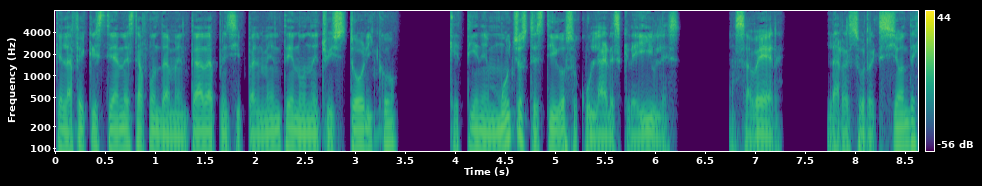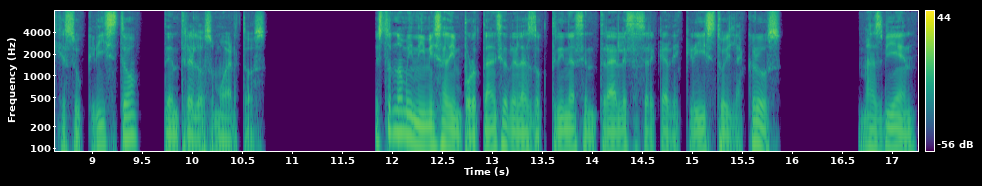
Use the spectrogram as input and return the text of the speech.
que la fe cristiana está fundamentada principalmente en un hecho histórico que tiene muchos testigos oculares creíbles, a saber, la resurrección de Jesucristo de entre los muertos. Esto no minimiza la importancia de las doctrinas centrales acerca de Cristo y la cruz. Más bien,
